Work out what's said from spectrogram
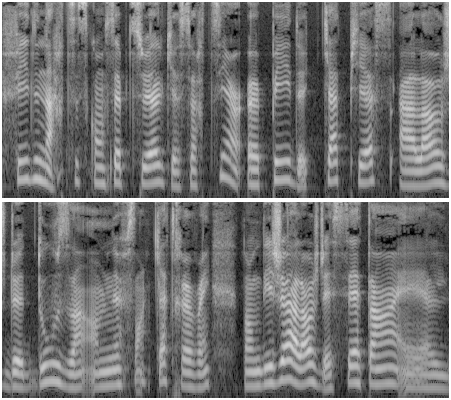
fille d'une artiste conceptuelle qui a sorti un EP de quatre pièces à l'âge de 12 ans en 1980. Donc déjà à l'âge de 7 ans, elle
